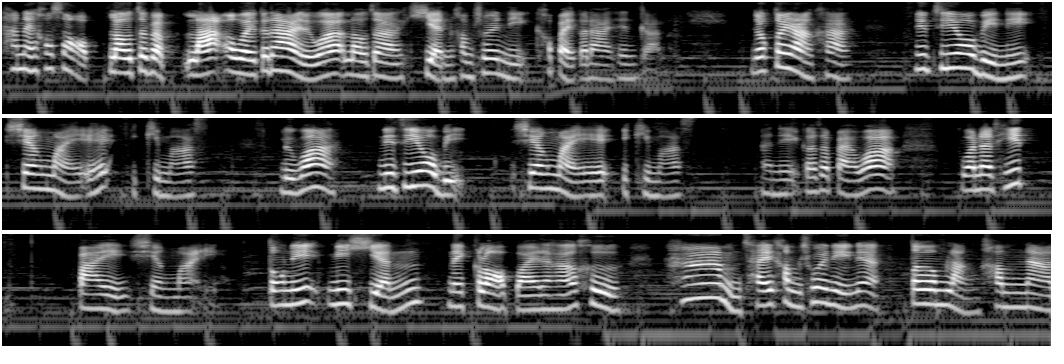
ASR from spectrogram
ถ้าในข้อสอบเราจะแบบละเอาไว้ก็ได้ หรือว่าเราจะเขียนคำช่วยนี้เข้าไปก็ได้เช่นกัน ยกตัวอย่างค่ะนิจิโยบินิเชียงใหม่เอะอิกิมัสหรือว่านิจิโยบิเชียงใหม่เอะอิกิมัสอันนี้ก็จะแปลว่า วันอาทิตย์ไปเชียงใหม่ ตรงนี้มีเขียนในกรอบไว้นะคะก็คือ ห้ามใช้คำช่วยนี้เนี่ยเติมหลังคำนาม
